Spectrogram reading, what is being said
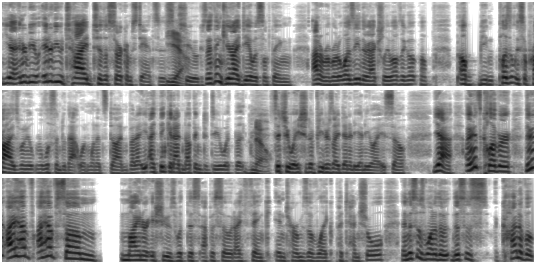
Yeah, interview interview tied to the circumstances Yeah. too. Because I think your idea was something I don't remember what it was either. Actually, we'll have to go. I'll, I'll be pleasantly surprised when we'll listen to that one when it's done. But I, I think it had nothing to do with the No. situation of Peter's identity anyway. So yeah, I mean it's clever. There, I have I have some minor issues with this episode. I think in terms of like potential, and this is one of the this is kind of a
